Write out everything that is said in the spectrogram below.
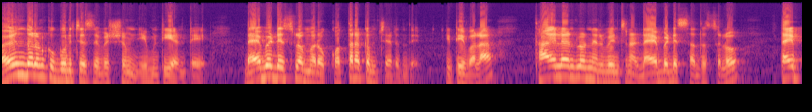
భయాందోళనకు గురిచేసే విషయం ఏమిటి అంటే డయాబెటీస్లో మరో కొత్త రకం చేరింది. ఇటీవల థాయిలాండ్లో నిర్వహించిన డయాబెటీస్ సదస్సులో టైప్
